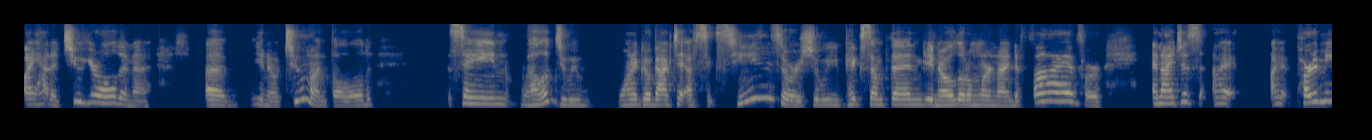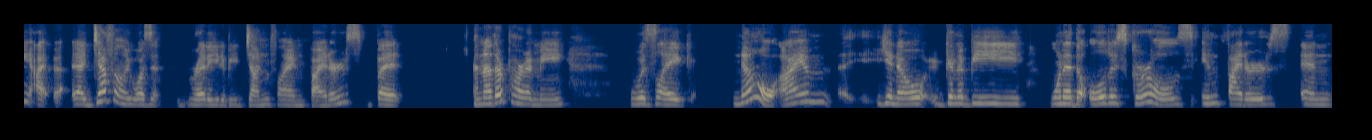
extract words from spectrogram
i had a two year old and a, a you know two month old saying well do we want to go back to f-16s or should we pick something you know a little more nine to five or and i just i i part of me i, I definitely wasn't ready to be done flying fighters but another part of me was like, no, I am, you know, to be one of the oldest girls in fighters and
